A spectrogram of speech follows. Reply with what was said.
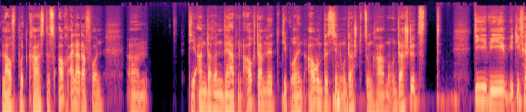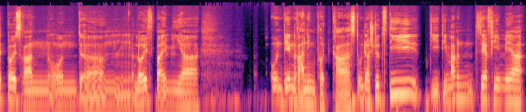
Laufpodcast ist auch einer davon. Ähm, die anderen werben auch damit, die wollen auch ein bisschen Unterstützung haben. Unterstützt die wie, wie die Fatboys ran und ähm, läuft bei mir und den Running Podcast. Unterstützt die, die, die machen sehr viel mehr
